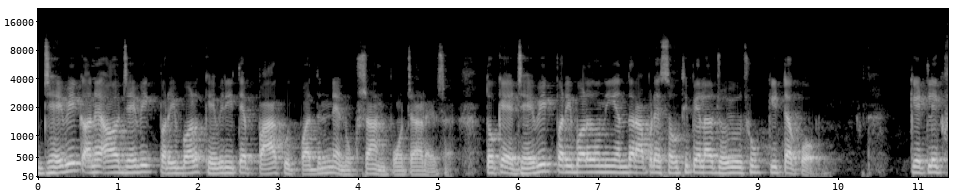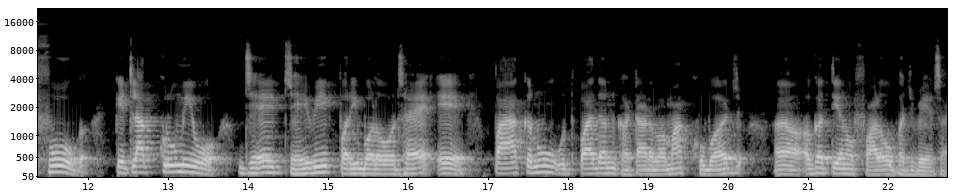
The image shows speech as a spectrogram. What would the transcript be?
જૈવિક અને અજૈવિક પરિબળ કેવી રીતે પાક ઉત્પાદનને નુકસાન પહોંચાડે છે? તો કે જૈવિક પરિબળોની અંદર આપણે સૌથી પહેલાં જોયું છું કીટકો, કેટલીક ફૂગ, કેટલાક કૃમિઓ. જે જૈવિક પરિબળો છે એ પાકનું ઉત્પાદન ઘટાડવામાં ખૂબ જ અગત્યનો ફાળો ભજવે છે.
